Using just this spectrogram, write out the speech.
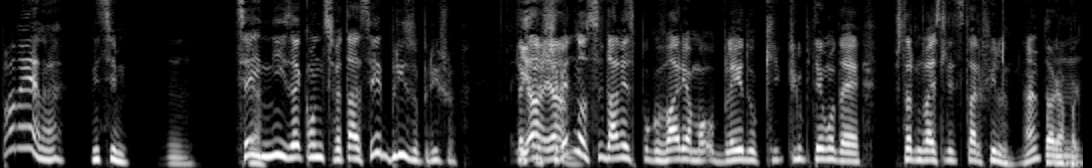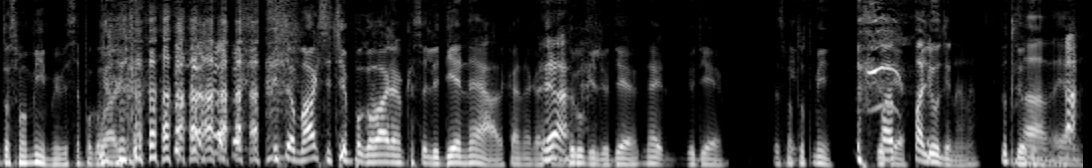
pa ne, ne. Mislim, Mm. Sej Ja. ni zdaj konc sveta, sej je blizu prišel. Tako, Ja, še ja. vedno se danes pogovarjamo o Bladu, ki kljub temu, da je 24 let star film. Ne? Torej, Mm. ampak to smo mi, mi bi se pogovarjali. mi se o marsičem pogovarjamo, ker se ljudje ne, ali kaj ne rečem, Ja. drugi ljudje, ne ljudje. Se smo tudi mi. Pa, pa ljudi. Ne, ne. Tudi ljudje. A, ja.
